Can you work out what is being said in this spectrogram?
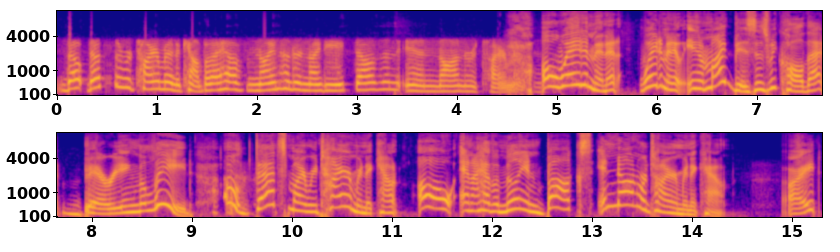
that, that's the retirement account, but I have nine hundred ninety-eight thousand in non-retirement. Oh, wait a minute! Wait a minute! In my business, we call that burying the lead. Oh, that's my retirement account. Oh, and I have a million bucks in non-retirement account. All right.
